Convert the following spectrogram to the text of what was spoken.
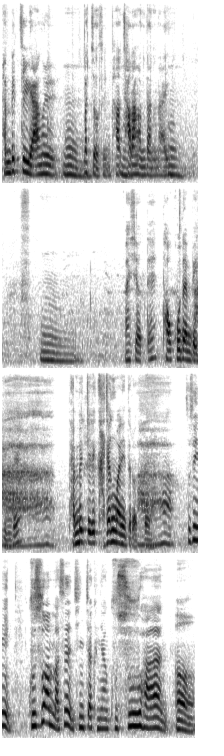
단백질 양을 음. 맞죠, 선생님? 다 자랑한다는 아이. 음. 음. 맛이 어때? 더 고단백인데? 아, 단백질이 가장 많이 들었대. 아, 선생님 구수한 맛은 진짜 그냥 구수한 어.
